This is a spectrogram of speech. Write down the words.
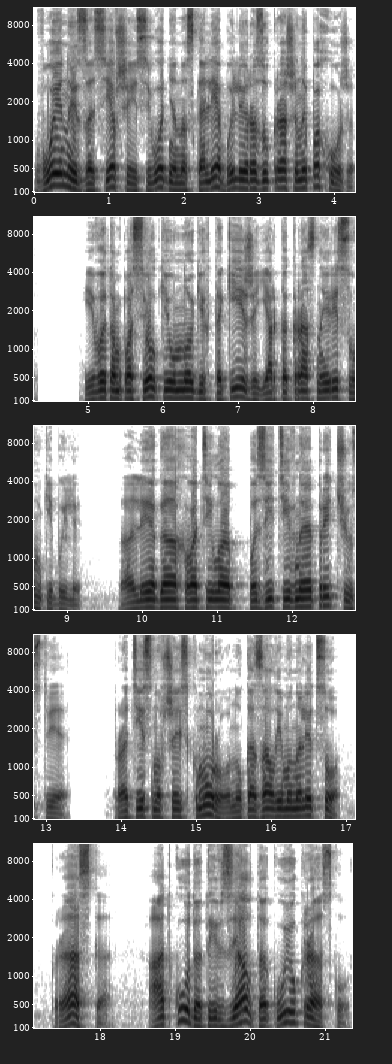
Воины, засевшие сегодня на скале, были разукрашены похоже. И в этом поселке у многих такие же ярко-красные рисунки были. Олега охватило позитивное предчувствие. Протиснувшись к Муру, он указал ему на лицо. «Краска! Откуда ты взял такую краску?»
